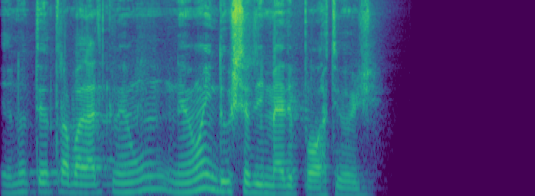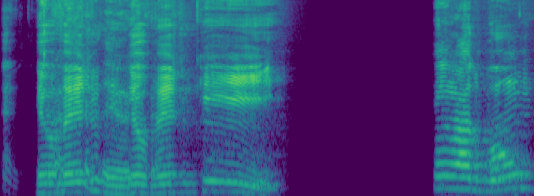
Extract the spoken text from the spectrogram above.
eu não tenho trabalhado com nenhum, nenhuma indústria de médio porte hoje. Eu vejo, Deus, eu cara. vejo que tem um lado bom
